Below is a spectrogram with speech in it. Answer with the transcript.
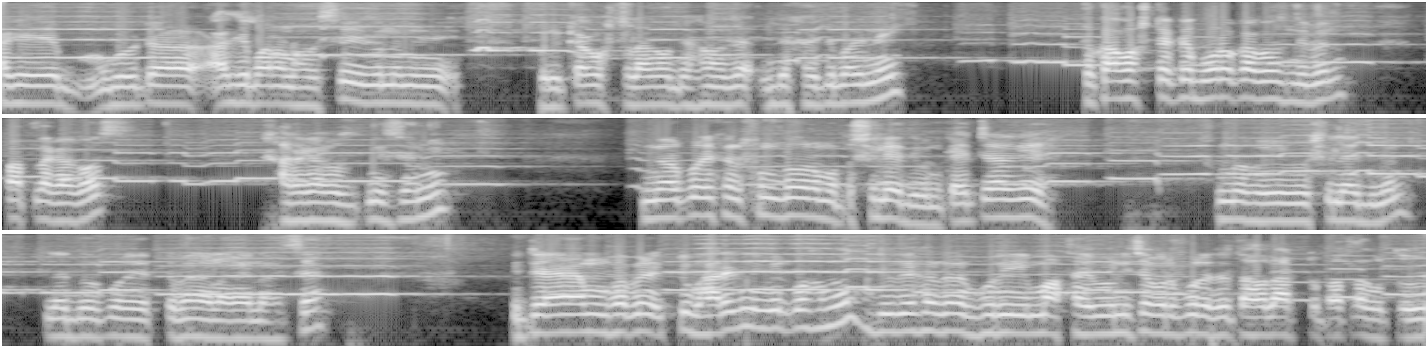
আগে বইটা আগে বানানো হয়েছে, এই জন্য আমি ঘড়ির কাগজটা লাগানো দেখানো দেখাইতে পারিনি। তো কাগজটা একটা বড় কাগজ নেবেন, পাতলা কাগজ সারে কাগজ নিয়েছি আমি। নেওয়ার পর এখানে সুন্দর মতো সিলাই দিবেন কাইটে আগে সুন্দরভাবে সিলাই দিবেন। সিলাই দেওয়ার পরে একটা ব্যানা লাগানো হয়েছে। এটা এমন ভাবে একটু ভারী নিবেন প্রথমে, যদি এখানে ঘুরি মাথায় নিচে করে পড়ে যায়, তাহলে একটু পাতলা করতে হবে,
